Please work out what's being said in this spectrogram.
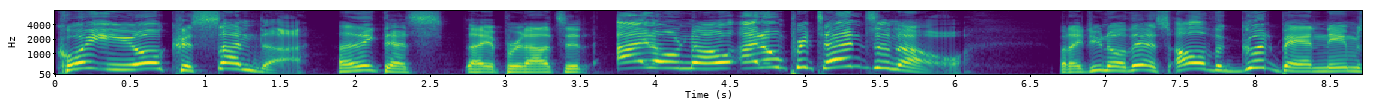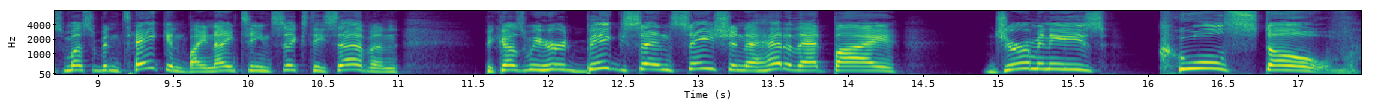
Koiyo Kasunda. I think that's how you pronounce it. I don't know. I don't pretend to know. But I do know this all the good band names must have been taken by 1967 because we heard Big Sensation ahead of that by Germany's Cool Stove.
